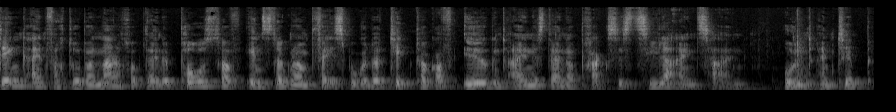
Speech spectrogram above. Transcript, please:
Denk einfach darüber nach, ob deine Posts auf Instagram, Facebook oder TikTok auf irgendeines deiner Praxisziele einzahlen. Und ein Tipp,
